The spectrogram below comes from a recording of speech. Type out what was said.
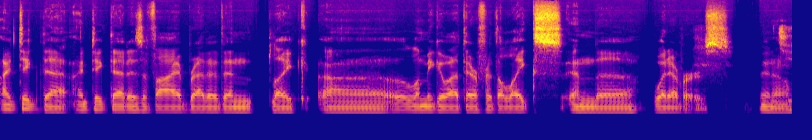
I dig that. I dig that as a vibe rather than like uh let me go out there for the likes and the whatevers, you know.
